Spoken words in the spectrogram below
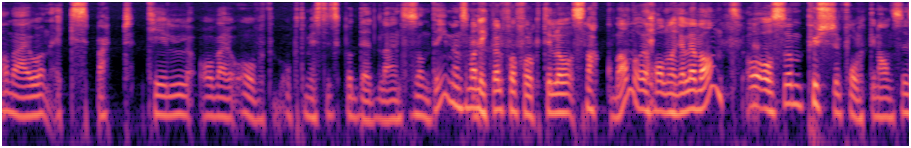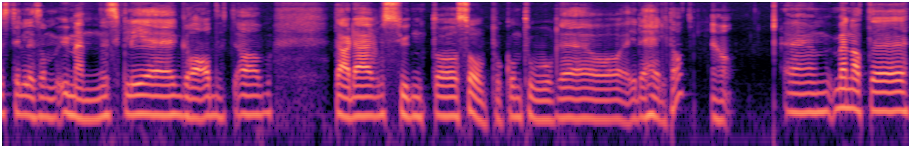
han er jo en ekspert til å være overoptimistisk på deadlines og sånne ting, men som allikevel får folk til å snakke om han og holde han relevant. Og også pushe folkene hans til liksom umenneskelige grad av der det er sunt å sove på kontoret og i det hele tatt. Ja. Eh, men at eh,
